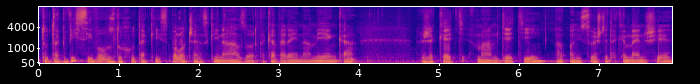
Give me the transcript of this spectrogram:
tu tak vysí vo vzduchu taký spoločenský názor, taká verejná mienka, že keď mám deti a oni sú ešte také menšie,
